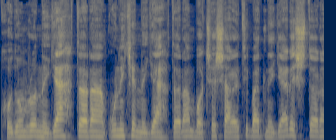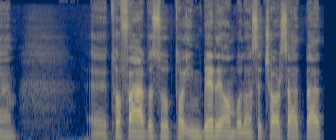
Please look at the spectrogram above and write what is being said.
کدوم رو نگه دارم اونی که نگه دارم با چه شرایطی باید نگرش دارم تا فردا صبح تا این بره آمبولانس چهار ساعت بعد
